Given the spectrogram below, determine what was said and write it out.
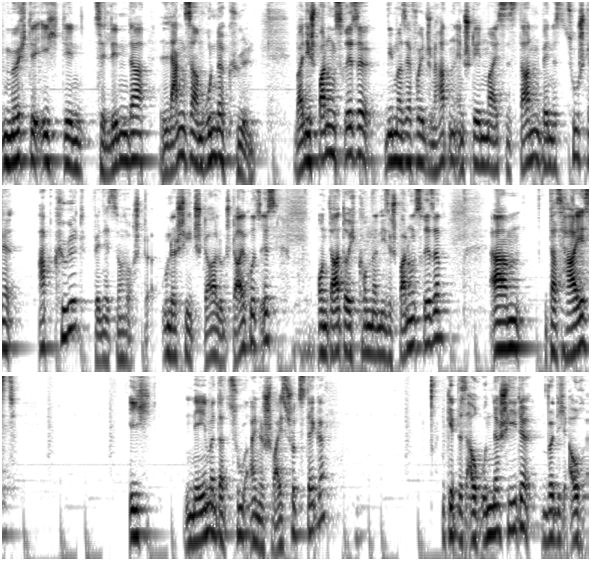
möchte ich den Zylinder langsam runterkühlen. Weil die Spannungsrisse, wie wir es ja vorhin schon hatten, entstehen meistens dann, wenn es zu schnell abkühlt, wenn jetzt noch Unterschied Stahl und Stahlguss ist. Und dadurch kommen dann diese Spannungsrisse. Ähm, das heißt, ich nehme dazu eine Schweißschutzdecke. Gibt es auch Unterschiede? Würde ich auch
